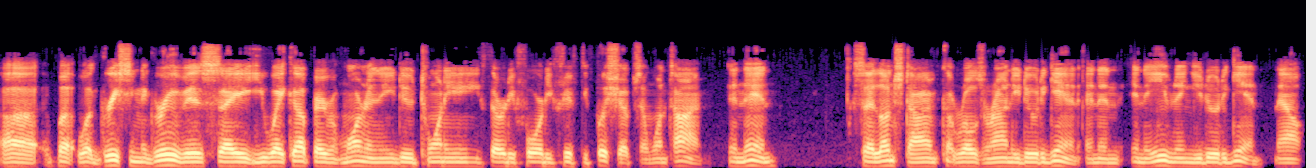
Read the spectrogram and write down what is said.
Uh, but what greasing the groove is say you wake up every morning and you do 20 30 40 50 push-ups at one time and then say lunchtime rolls around you do it again and then in the evening you do it again. Now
